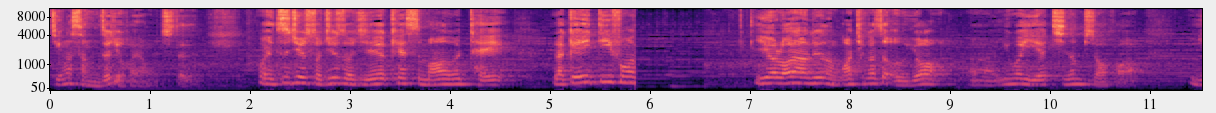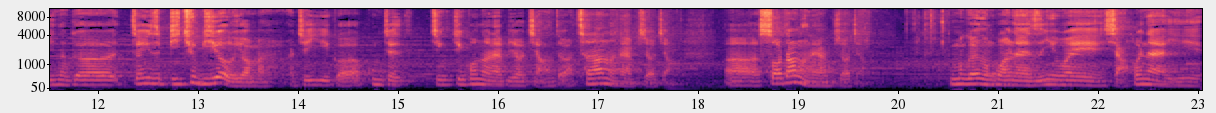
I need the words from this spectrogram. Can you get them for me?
进了十五只球，好像我记得是。位置就逐渐逐渐开始往后退，辣盖伊巅峰，伊有老长段辰光踢个是后腰，呃，因为伊个体能比较好，伊那个等于是 B to B 个后腰嘛，而且伊个攻击进进攻能力比较强，对伐？出场能力比较强，呃，扫荡能力也比较强。那么搿辰光呢，是因为谢辉呢，伊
